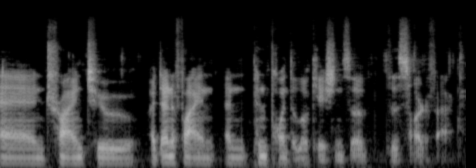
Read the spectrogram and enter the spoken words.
and trying to identify and, and pinpoint the locations of this artifact.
